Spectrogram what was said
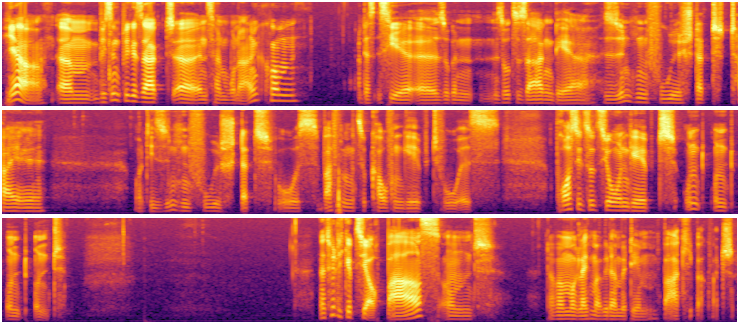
Ja, ähm, wir sind wie gesagt äh, in San Mona angekommen. Das ist hier äh, so, sozusagen der Sündenfuhl-Stadtteil und die Sündenfuhl-Stadt, wo es Waffen zu kaufen gibt, wo es Prostitution gibt und, und, und, und. Natürlich gibt es hier auch Bars und da wollen wir gleich mal wieder mit dem Barkeeper quatschen.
